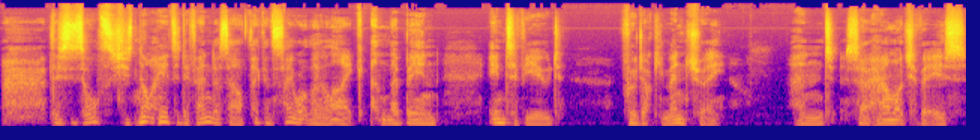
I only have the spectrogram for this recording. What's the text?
this is all. She's not here to defend herself. They can say what they like, and they're being interviewed for a documentary, and so how much of it is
